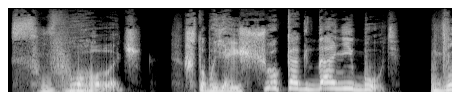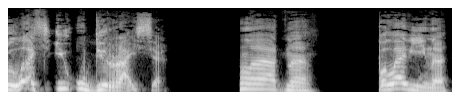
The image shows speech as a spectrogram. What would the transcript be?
«Сволочь! Чтобы я еще когда-нибудь! Вылазь и убирайся!» «Ладно, половина»,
